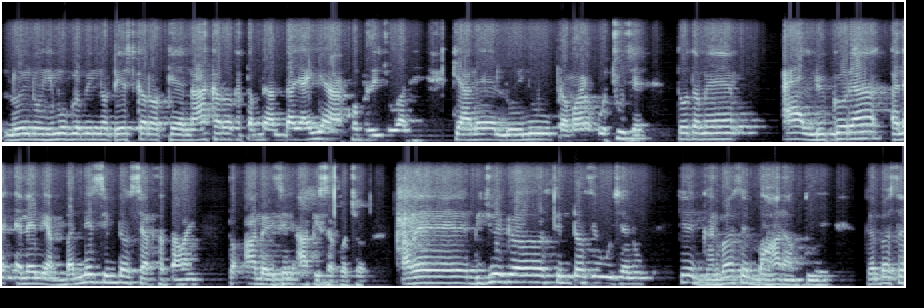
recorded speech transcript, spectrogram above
લોહીનું હિમોગ્લોબિનનો ટેસ્ટ કરો કે ના કરો કે તમને અંદાજ આવી જાય આંખો બધી જોવાથી કે આને લોહીનું પ્રમાણ ઓછું છે, તો તમે આ લ્યુકોરિયા અને એનેમિયા બંને સિમ્ટમ્સ સેટ થતા હોય તો આ મેડિસિન આપી શકો છો. હવે બીજું એક સિમ્ટમ્સ એવું છે એનું કે ગર્ભાશય બહાર આવતું હોય. ગર્ભાશય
